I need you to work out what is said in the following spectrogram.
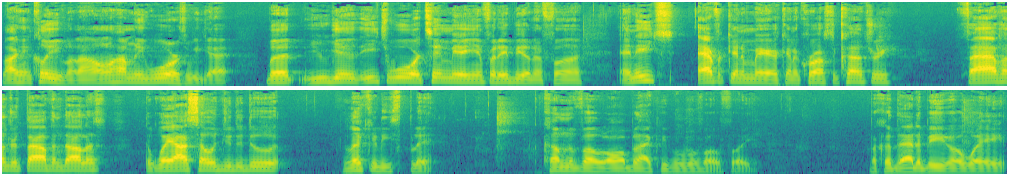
like in Cleveland. I don't know how many wards we got, but you give each ward 10 million for their building fund, and each African American across the country five hundred thousand dollars, the way I told you to do it, luckily split. Come to vote, all black people will vote for you. Because that'll be your way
